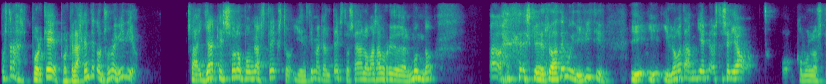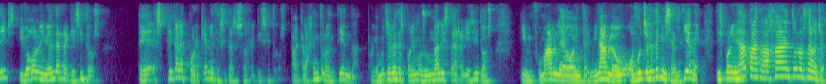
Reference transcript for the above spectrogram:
ostras, ¿por qué? Porque la gente consume vídeo. O sea, ya que solo pongas texto y encima que el texto sea lo más aburrido del mundo, es que lo hace muy difícil. Y, luego también, esto sería como los tips, y luego el nivel de requisitos. Eh, explícale por qué necesitas esos requisitos, para que la gente lo entienda. Porque muchas veces ponemos una lista de requisitos infumable o interminable, o, muchas veces ni se entiende. Disponibilidad para trabajar en turnos de noche.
